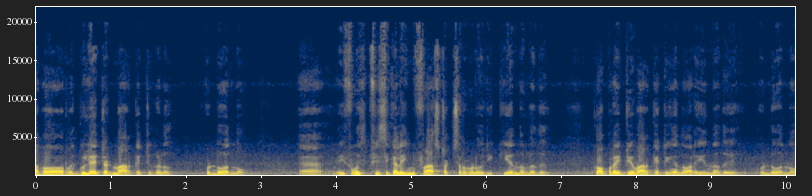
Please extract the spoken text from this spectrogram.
അപ്പോൾ റെഗുലേറ്റഡ് മാർക്കറ്റുകൾ കൊണ്ടുവന്നു. ഈ ഫിസിക്കൽ ഇൻഫ്രാസ്ട്രക്ചറുകൾ ഒരുക്കി എന്നുള്ളത് കോപ്പറേറ്റീവ് മാർക്കറ്റിംഗ് എന്ന് പറയുന്നത് കൊണ്ടുവന്നു.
